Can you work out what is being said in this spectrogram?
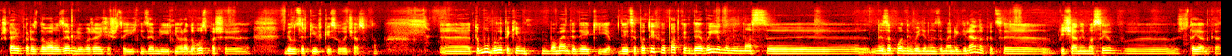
Шкарівка роздавала землю, вважаючи, що це їхні землі, їхнього радогоспа ще Білоцерківський свого часу там. Е, Тому були такі моменти, деякі є. Дивіться, по тих випадках, де виявлений у нас е, незаконний виділення земельних ділянок, це піщаний масив, е, стоянка.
